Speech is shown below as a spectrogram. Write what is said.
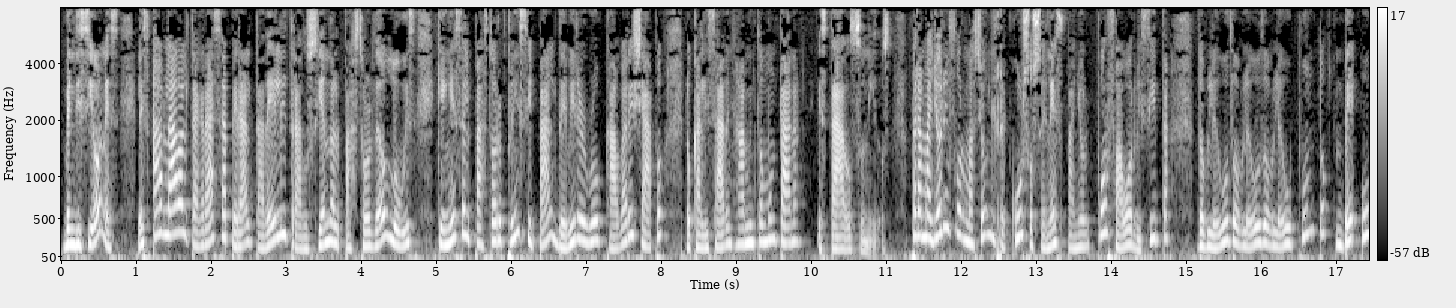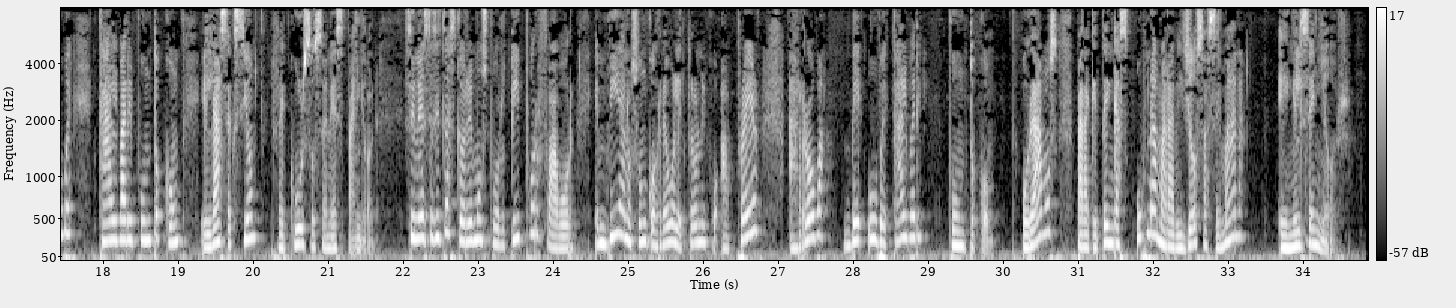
Bendiciones. Les ha hablado Altagracia Peralta Deli traduciendo al pastor Dale Lewis, quien es el pastor principal de Bitterroot Calvary Chapel, localizada en Hamilton, Montana, Estados Unidos. Para mayor información y recursos en español, por favor visita www.bvcalvary.com en la sección Recursos en español. Si necesitas que oremos por ti, por favor, envíanos un correo electrónico a prayer.bvcalvary.com. Oramos para que tengas una maravillosa semana en el Señor.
